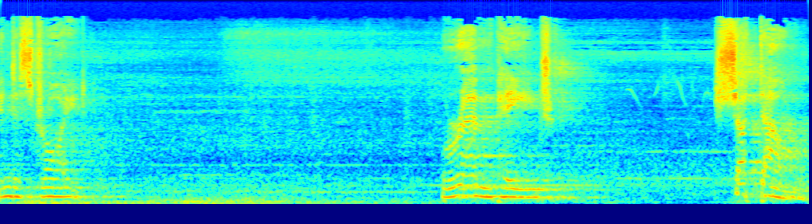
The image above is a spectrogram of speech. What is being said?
Been destroyed. Rampage. Shut down.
